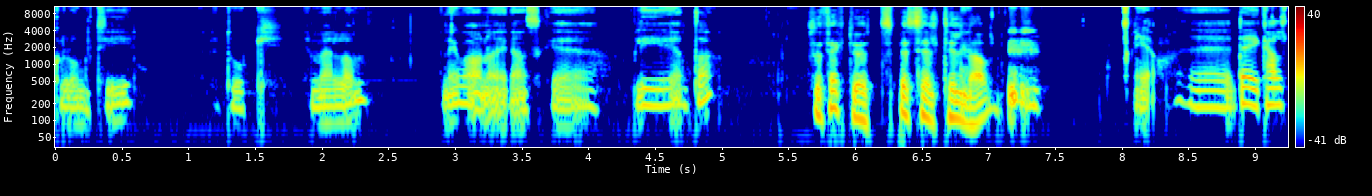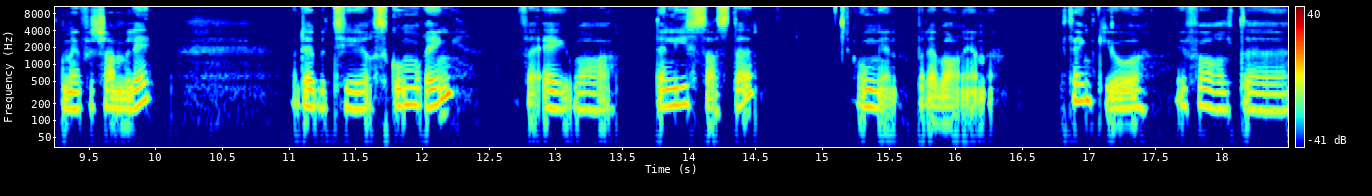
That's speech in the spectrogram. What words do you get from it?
hvor lang tid det tok imellom. Men jeg var nå ei ganske blid jente. Så fikk du et spesielt tilnavn. Ja, eh, de kalte meg for Shamli, og det betyr skumring, for jeg var den lyseste ungen på det barnehjemmet. Jeg tenker jo i forhold til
